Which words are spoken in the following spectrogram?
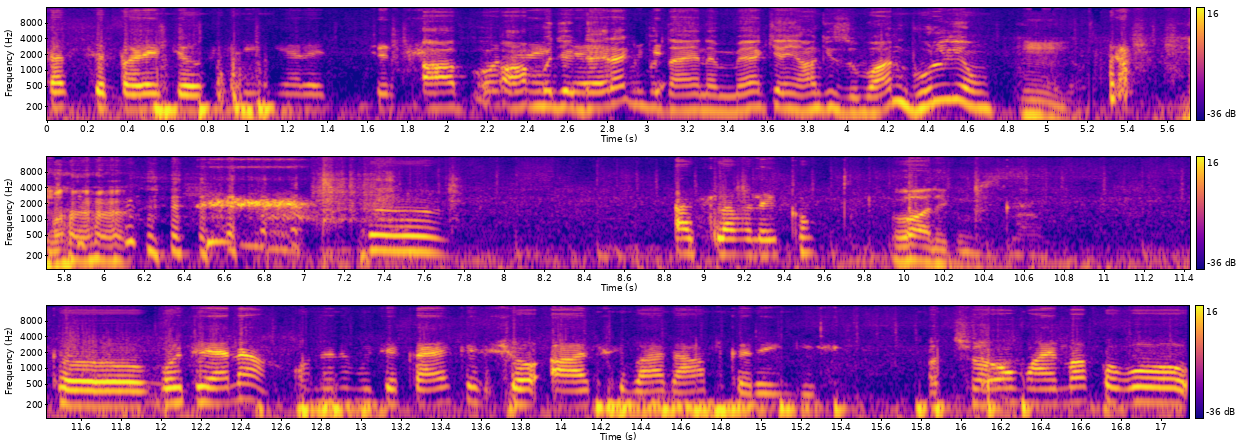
سب سے بڑے جو سینئر آپ آپ مجھے ڈائریکٹ بتائیں نا میں کیا یہاں کی زبان بھول گیا ہوں؟ السلام علیکم۔ وعلیکم السلام۔ تو وہ جو ہے نا انہوں نے مجھے کہا کہ شو آج کے بعد آپ کریں گی۔ اچھا۔ تو مائما کو وہ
